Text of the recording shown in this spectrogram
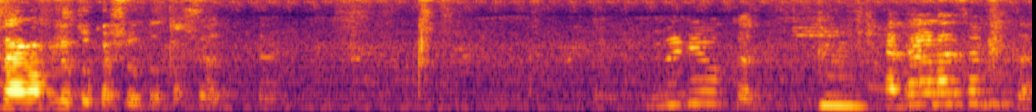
साहेब आपल्या चुका शोधत असतात. शोधतोय. व्हिडिओ कर. ह्या दगडाचा बी कर.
